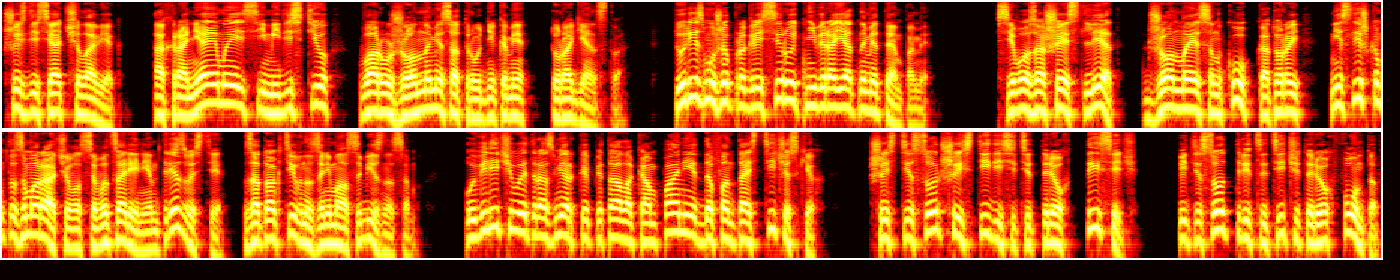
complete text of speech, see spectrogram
60 человек, охраняемые 70 вооруженными сотрудниками турагентства. Туризм уже прогрессирует невероятными темпами. Всего за 6 лет Джон Мейсон Кук, который не слишком-то заморачивался воцарением трезвости, зато активно занимался бизнесом, увеличивает размер капитала компании до фантастических 663 534 фунтов,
